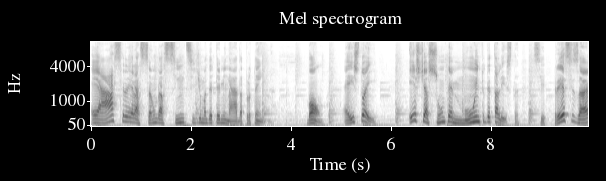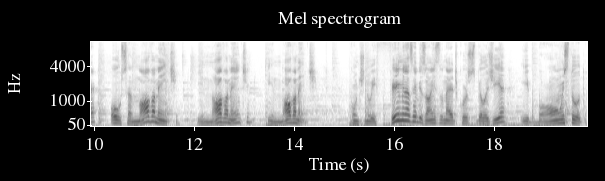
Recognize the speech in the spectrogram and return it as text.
é a aceleração da síntese de uma determinada proteína. Bom, é isto aí. Este assunto é muito detalhista. Se precisar, ouça novamente, e novamente, e novamente. Continue firme nas revisões do Nerd Cursos Biologia e bom estudo!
